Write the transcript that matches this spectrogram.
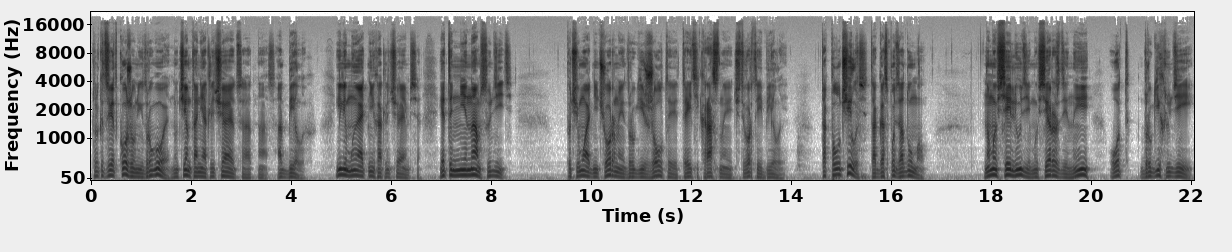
Только цвет кожи у них другой, но чем-то они отличаются от нас, от белых или мы от них отличаемся. Это не нам судить. Почему одни черные, другие желтые, третьи красные, четвертые белые? Так получилось, так Господь задумал. Но мы все люди, мы все рождены от других людей.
